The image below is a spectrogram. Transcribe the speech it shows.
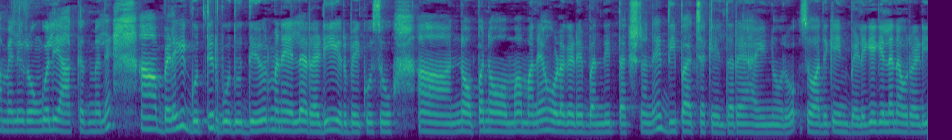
ಆಮೇಲೆ ರಂಗೋಲಿ ಹಾಕಿದ್ಮೇಲೆ ಬೆಳಗ್ಗೆ ಗೊತ್ತಿರ್ಬೋದು ದೇವ್ರ ಮನೆ ಎಲ್ಲ ರೆಡಿ ಇರಬೇಕು. ಸೊ ನಮ್ಮಪ್ಪ ನಮ್ಮಮ್ಮ ಮನೆ ಒಳಗಡೆ ಬಂದಿದ್ದ ತಕ್ಷಣವೇ ದೀಪ ಹಚ್ಚಕ್ಕೆ ಹೇಳ್ತಾರೆ ಐನೂರು. ಸೊ ಅದಕ್ಕೆ ಇನ್ನು ಬೆಳಗ್ಗೆಗೆಲ್ಲ ನಾವು ರೆಡಿ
